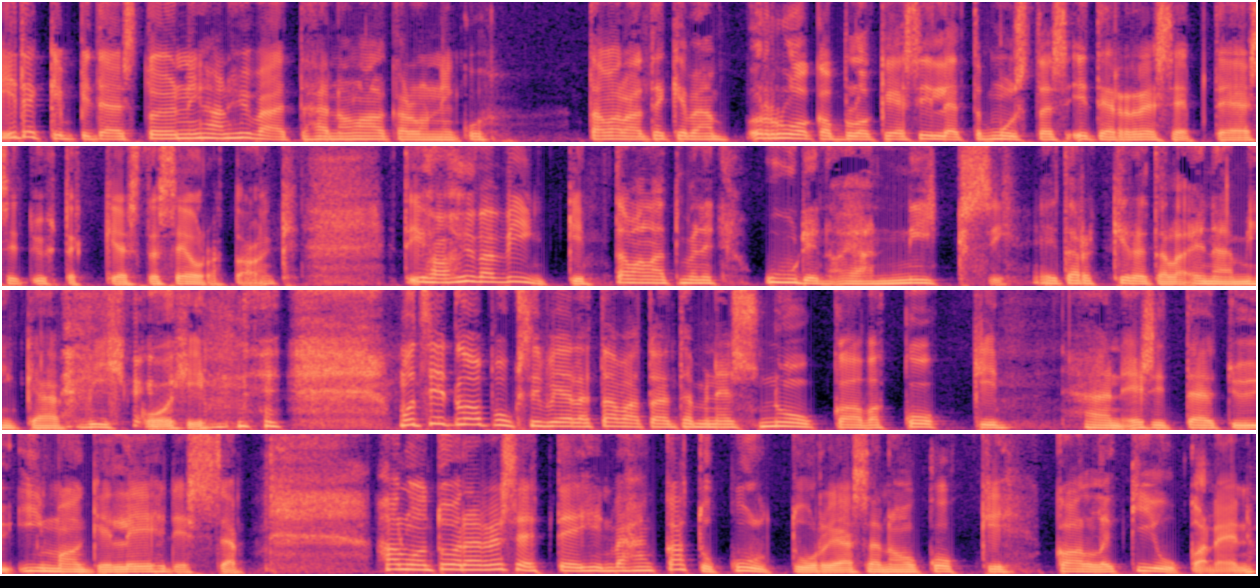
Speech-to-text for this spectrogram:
Itekin pitäisi, toi on ihan hyvä, että hän on alkanut niin kuin tavallaan tekemään ruokablogeja sille, että muistaisi itse reseptejä ja sitten yhtäkkiä sitä seurataankin. Et ihan hyvä vinkki. Tavallaan tämmöinen uuden ajan niksi. Ei tarvitse kirjoitella enää mihinkään vihkoihin. Mutta sitten lopuksi vielä tavataan tämmöinen snoukkaava kokki. Hän esittäytyy Image-lehdessä. Haluan tuoda resepteihin vähän katukulttuuria, sanoo kokki Kalle Kiukanen.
